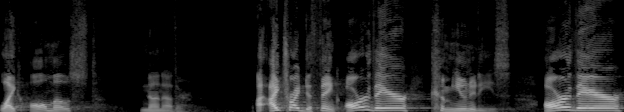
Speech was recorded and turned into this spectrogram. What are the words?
like almost none other. I, I, tried to think are there communities, are there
